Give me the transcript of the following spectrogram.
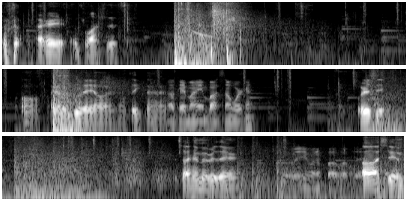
Alright, let's watch this. Oh, I got a blue AR. I'll take that. Okay, my aimbot's not working. Where is he? Is that him over there? Oh, went above up there. Oh, I see him.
